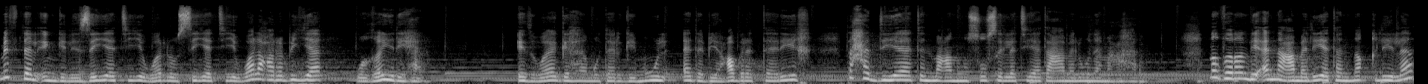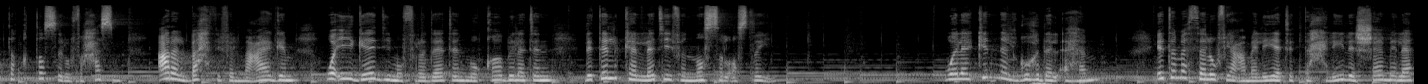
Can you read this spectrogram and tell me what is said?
مثل الإنجليزية والروسية والعربية وغيرها. إذ واجه مترجمو الأدب عبر التاريخ تحديات مع النصوص التي يتعاملون معها نظرا لأن عملية النقل لا تقتصر فحسب على البحث في المعاجم وإيجاد مفردات مقابلة لتلك التي في النص الأصلي. ولكن الجهد الأهم يتمثل في عملية التحليل الشاملة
